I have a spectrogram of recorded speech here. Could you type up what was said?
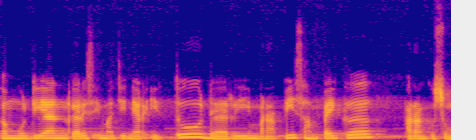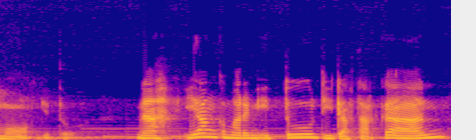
kemudian garis imajiner itu dari Merapi sampai ke Parangkusumo gitu. Nah, yang kemarin itu didaftarkan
